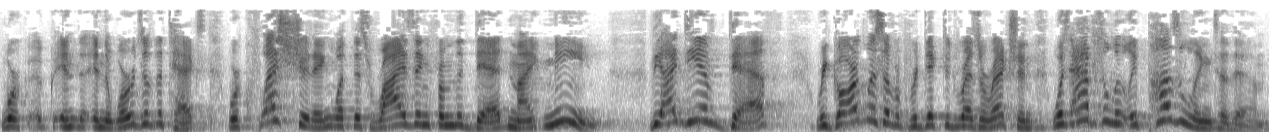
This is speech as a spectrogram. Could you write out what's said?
were, in the, in the words of the text, were questioning what this rising from the dead might mean. The idea of death regardless of a predicted resurrection, was absolutely puzzling to them.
